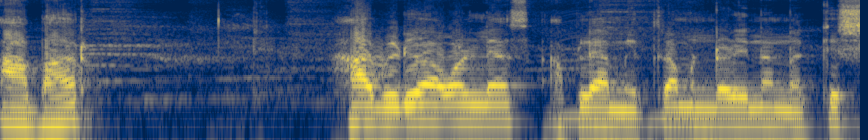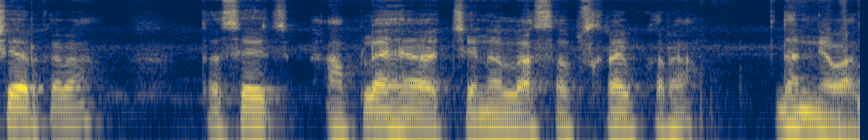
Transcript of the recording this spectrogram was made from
आभार. हा व्हिडिओ आवडल्यास आपल्या मित्रमंडळींना नक्कीच शेअर करा. तसेच आपल्या ह्या चॅनलला सबस्क्राईब करा. धन्यवाद.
